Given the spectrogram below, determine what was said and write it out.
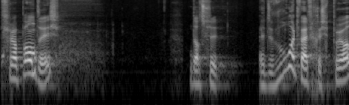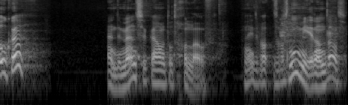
frappant is? Dat ze, het woord werd gesproken en de mensen kwamen tot geloof. Nee, dat was, niet meer dan dat.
